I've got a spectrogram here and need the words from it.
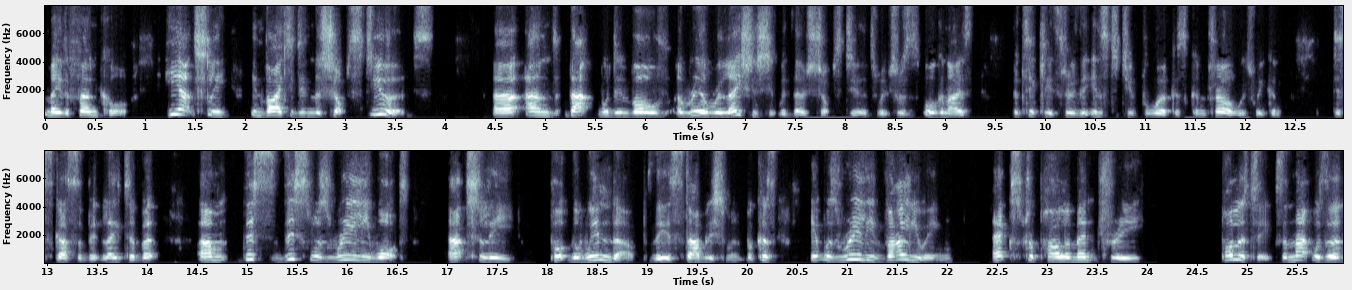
made a phone call. He actually invited in the shop stewards, uh, and that would involve a real relationship with those shop stewards, which was organized particularly through the Institute for Workers' Control, which we can discuss a bit later. But um, this this was really what actually put the wind up the establishment because it was really valuing extra parliamentary politics, and that was a,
